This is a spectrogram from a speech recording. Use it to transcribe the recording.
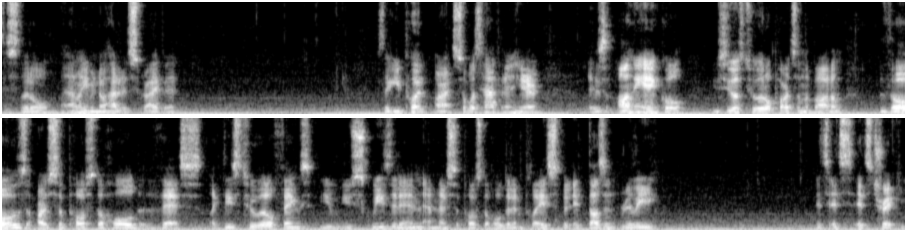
This little I don't even know how to describe it. It's like you put alright, so what's happening here is on the ankle, you see those two little parts on the bottom? Those are supposed to hold this. Like these two little things, you, you squeeze it in and they're supposed to hold it in place, but it doesn't really it's it's it's tricky.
